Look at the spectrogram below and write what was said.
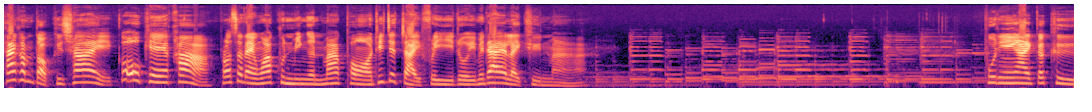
ถ้าคำตอบคือใช่ ก็โอเคค่ะ เพราะแสดงว่าคุณมีเงินมากพอที่จะจ่ายฟรีโดยไม่ได้อะไรคืนมาพูดง่ายๆก็คือ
